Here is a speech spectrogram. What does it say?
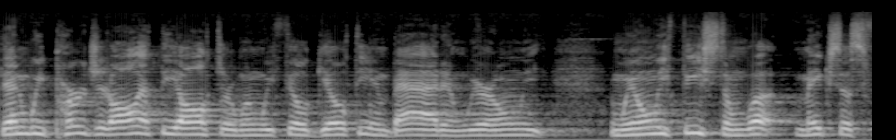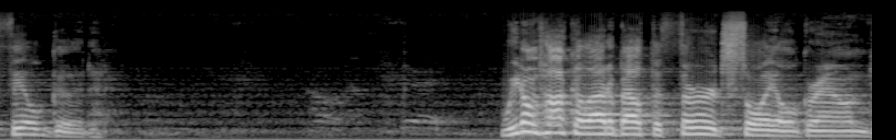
then we purge it all at the altar when we feel guilty and bad, and we're only and we only feast on what makes us feel good. We don't talk a lot about the third soil ground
